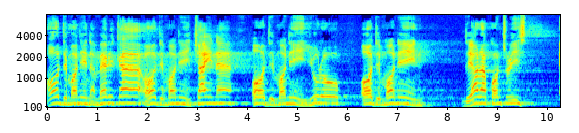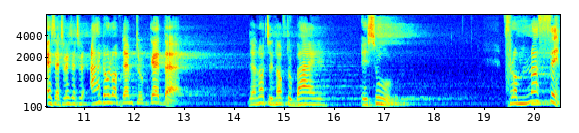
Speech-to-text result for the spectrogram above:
All the money in America, all the money in China, all the money in Europe, all the money in the Arab countries, etc., etc. Add all of them together. They're not enough to buy a soul. From nothing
